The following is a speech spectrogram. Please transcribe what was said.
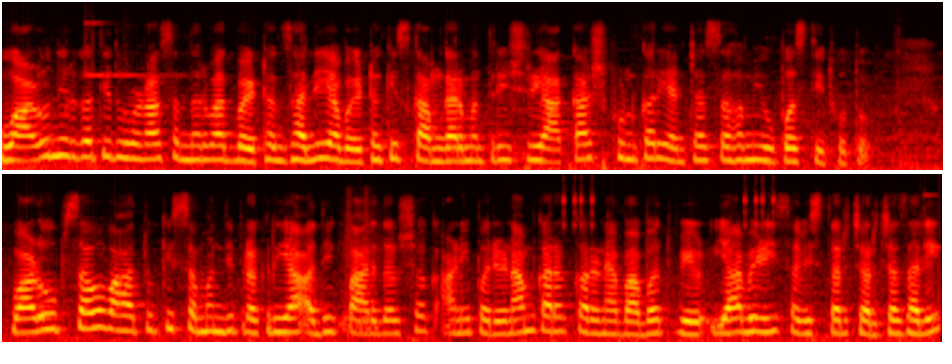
वाळू निर्गती धोरणासंदर्भात बैठक झाली. या बैठकीस कामगार मंत्री श्री आकाश फुंडकर यांच्यासह मी उपस्थित होतो. वाळू उपसा व वाहतुकीसंबंधी प्रक्रिया अधिक पारदर्शक आणि परिणामकारक करण्याबाबत वे यावेळी सविस्तर चर्चा झाली.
